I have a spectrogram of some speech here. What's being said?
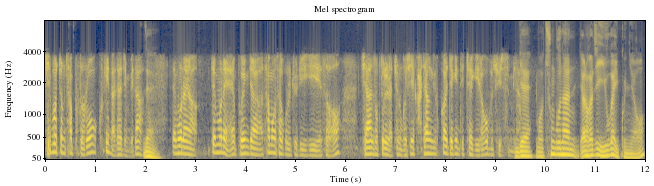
15.4%로 크게 낮아집니다. 네. 때문에 때문에 보행자 사망 사고를 줄이기 위해서 제한 속도를 낮추는 것이 가장 효과적인 대책이라고 볼 수 있습니다. 예. 뭐 충분한 여러 가지 이유가 있군요.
